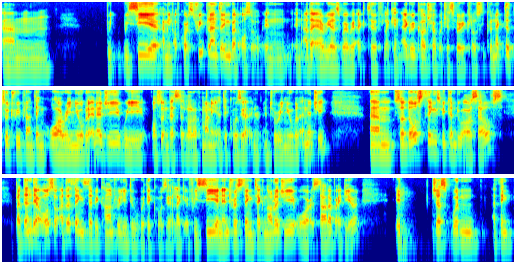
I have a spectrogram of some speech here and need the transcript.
um, we, we see, I mean, of course, tree planting, but also in, in other areas where we're active, like in agriculture, which is very closely connected to tree planting or renewable energy. We also invest a lot of money at Ecosia in, into renewable energy. Um, so those things we can do ourselves. But then there are also other things that we can't really do with Ecosia. Like if we see an interesting technology or a startup idea, it just wouldn't i think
